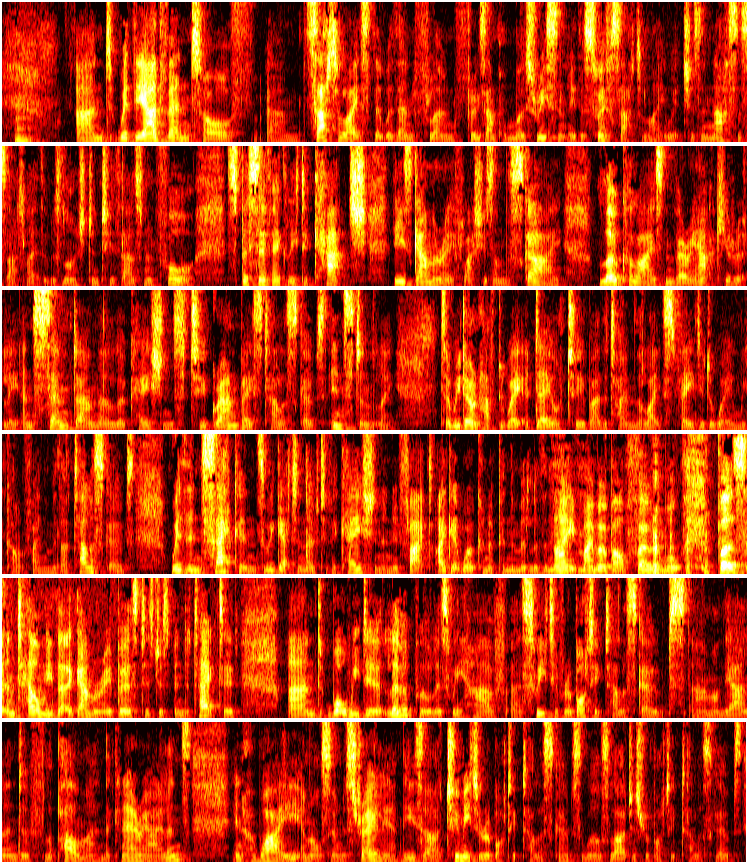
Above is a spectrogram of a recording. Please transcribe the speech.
And with the advent of um, satellites that were then flown, for example, most recently the SWIFT satellite, which is a NASA satellite that was launched in 2004, specifically to catch these gamma ray flashes on the sky, localize them very accurately, and send down their locations to ground based telescopes instantly. So we don't have to wait a day or two by the time the light's faded away and we can't find them with our telescopes. Within seconds, we get a notification, and in fact, I get woken up in the middle of the night. My mobile phone will buzz and tell me that a gamma ray burst has just been detected. And what we do at Liverpool is we have a suite of robotic telescopes um, on the island of La Palma in the Canary Islands, in Hawaii, and also in Australia. These are two metre robotic telescopes, the world's largest robotic telescopes.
